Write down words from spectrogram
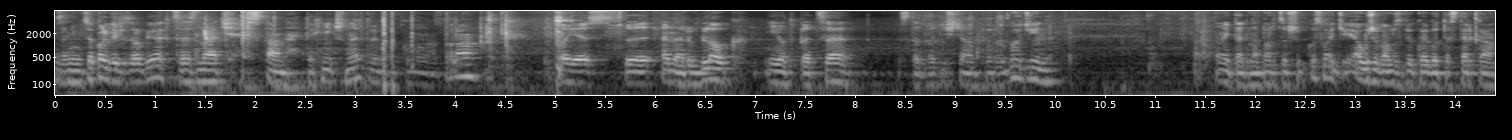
Zanim cokolwiek zrobię, chcę znać stan techniczny tego akumulatora. To jest y, Enerblock JPC 120 Ah. No i tak na bardzo szybko. Słuchajcie, ja używam zwykłego testerka.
